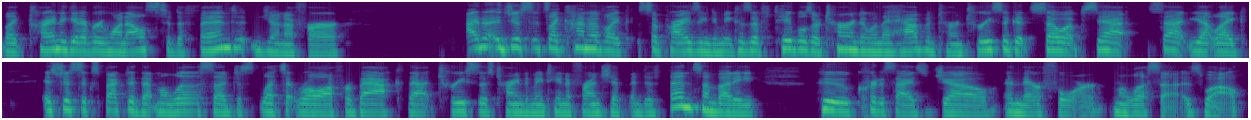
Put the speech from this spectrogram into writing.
like trying to get everyone else to defend Jennifer. I don't, it just, it's like kind of like surprising to me because if tables are turned and when they have been turned, Teresa gets so upset, set, yet like it's just expected that Melissa just lets it roll off her back that Teresa's trying to maintain a friendship and defend somebody who criticized Joe and therefore Melissa as well.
